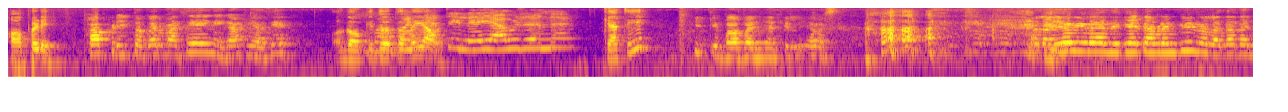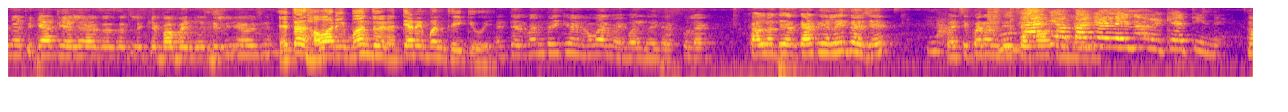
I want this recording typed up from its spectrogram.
ફાફડી? ફાફડી તો ઘરમાં છે નહીં ગાંઠિયા છે. અગાઉ કીધું તો લઈ આવ. લઈ આવજે ને. ક્યાંથી? કે બાબા ત્યાંથી લઈ આવશે. બંધ હોય ને અત્યારે બંધ થઈ ગયું હોય. અત્યારે બંધ થઈ ગયું ને સવારમાં બંધ હોય ત્યાં સ્કૂલ કાલનો દિવસ ગાંઠિયા લઈ જશે પછી પરમ દિવસે તો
